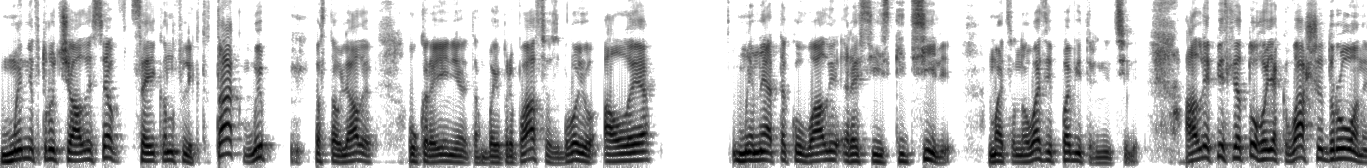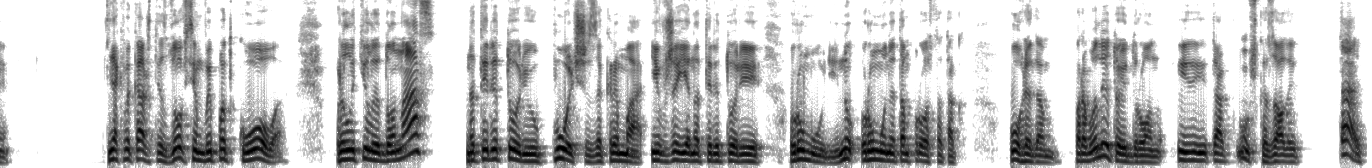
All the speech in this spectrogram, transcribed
Ми не втручалися в цей конфлікт. Так, ми поставляли Україні там боєприпаси, зброю, але ми не атакували російські цілі. Мається на увазі повітряні цілі. Але після того, як ваші дрони, як ви кажете, зовсім випадково прилетіли до нас на територію Польщі, зокрема, і вже є на території Румунії. Ну, румуни там просто так поглядом провели той дрон і так ну, сказали: так,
